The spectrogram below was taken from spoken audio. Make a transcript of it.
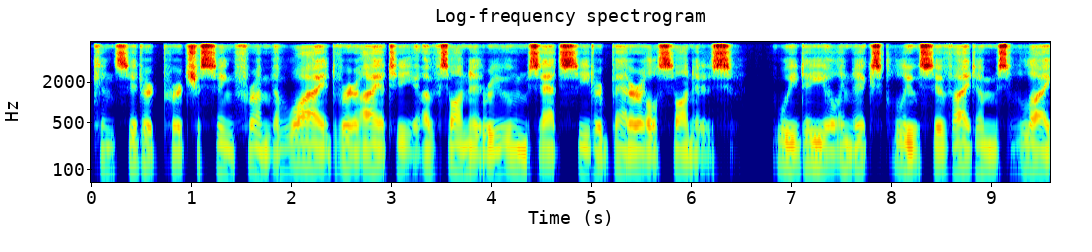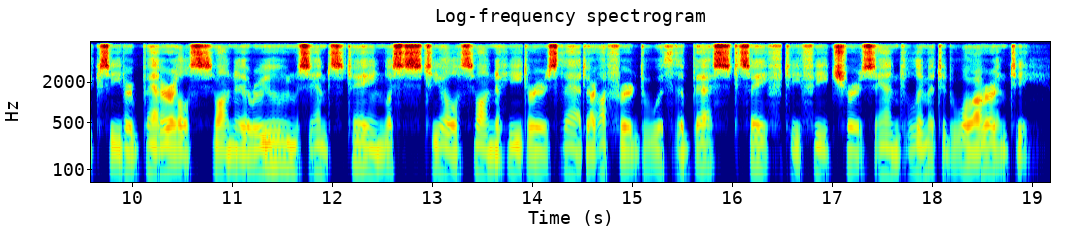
consider purchasing from a wide variety of sauna rooms at Cedar Barrel Saunas. We deal in exclusive items like cedar barrel sauna rooms and stainless steel sauna heaters that are offered with the best safety features and limited warranty.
